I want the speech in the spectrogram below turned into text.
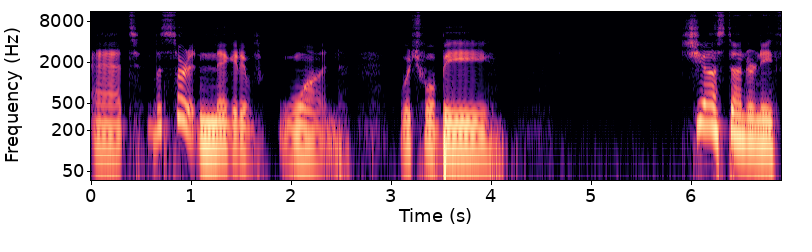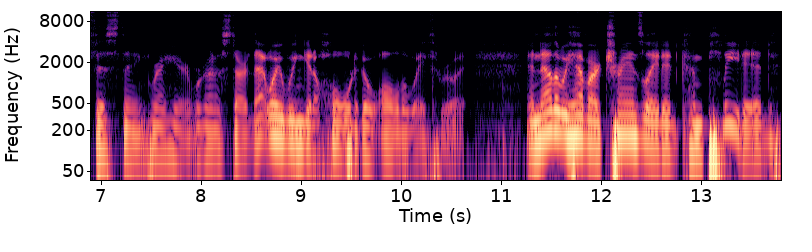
at let's start at negative one which will be just underneath this thing right here. We're going to start. That way we can get a hole to go all the way through it. And now that we have our translated completed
